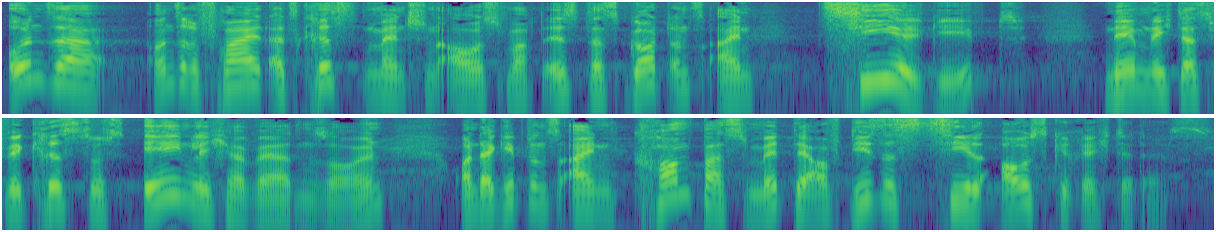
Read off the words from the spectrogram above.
unser, unsere Freiheit als Christenmenschen ausmacht, ist, dass Gott uns ein Ziel gibt, nämlich, dass wir Christus ähnlicher werden sollen. Und er gibt uns einen Kompass mit, der auf dieses Ziel ausgerichtet ist.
